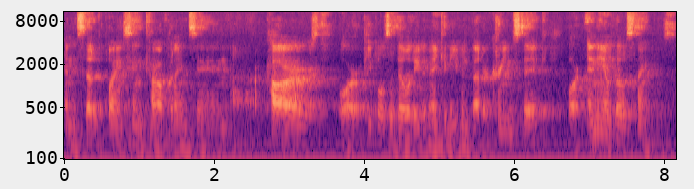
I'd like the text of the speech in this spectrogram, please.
And instead of placing confidence in uh, cars or people's ability to make an even better cream stick or any of those things,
